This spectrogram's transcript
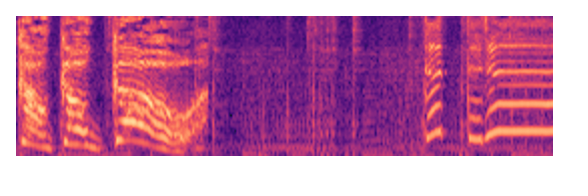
Go, go, go! Da, da, da.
